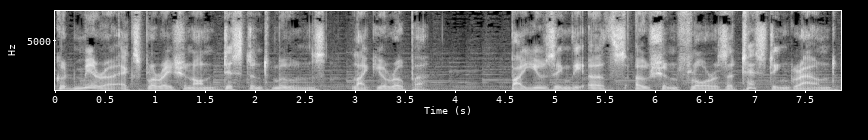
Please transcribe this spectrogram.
could mirror exploration on distant moons like Europa. By using the Earth's ocean floor as a testing ground,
